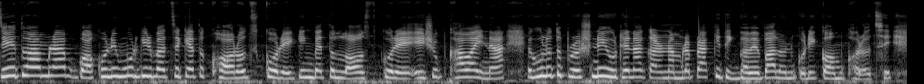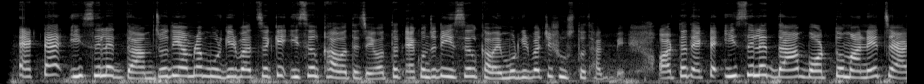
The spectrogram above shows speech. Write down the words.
যেহেতু আমরা কখনই মুরগির বাচ্চাকে এত খরচ করে কিংবা এত লস করে এসব খাওয়াই না, এগুলো তো প্রশ্নই ওঠে না কারণ আমরা প্রাকৃতিকভাবে পালন করি কম খরচে। একটা ইসেলের দাম যদি আমরা মুরগির বাচ্চাকে ইসেল খাওয়াতে চাই, অর্থাৎ এখন যদি ইসেল খাওয়াই, মুরগির বাচ্চা সুস্থ থাকবে। অর্থাৎ একটা ইসেলের দাম বর্তমানে চার,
